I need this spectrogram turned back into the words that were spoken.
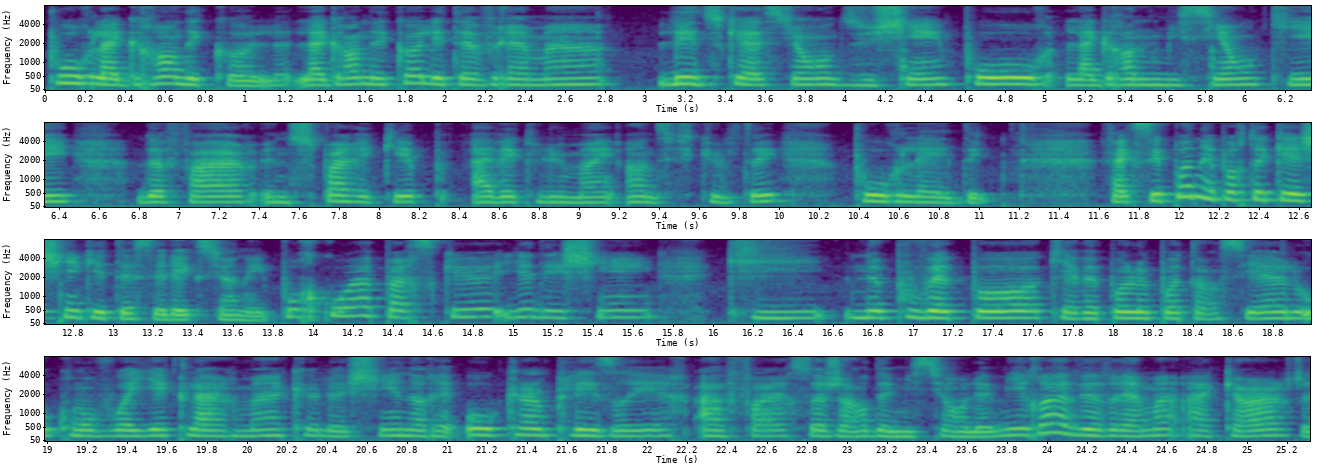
pour la grande école. La grande école était vraiment l'éducation du chien pour la grande mission qui est de faire une super équipe avec l'humain en difficulté pour l'aider. Fait que c'est pas n'importe quel chien qui était sélectionné. Pourquoi? Parce qu'il y a des chiens qui ne pouvaient pas, qui n'avaient pas le potentiel ou qu'on voyait clairement que le chien n'aurait aucun plaisir à faire ce genre de mission-là. Mira avait vraiment à cœur,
